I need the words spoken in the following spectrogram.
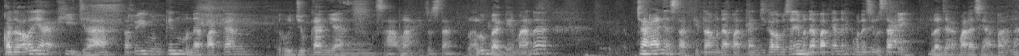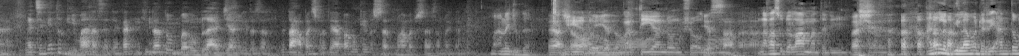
kode Allah ya hijrah tapi mungkin mendapatkan rujukan yang salah itu Ustaz. Lalu bagaimana caranya Ustaz kita mendapatkan jika kalau misalnya mendapatkan rekomendasi Ustaz nih belajar kepada siapa nah ngeceknya itu gimana saja kan kita tuh baru belajar gitu Ustaz kita apa seperti apa mungkin Ustaz Muhammad bisa sampaikan Mana juga. ya, Iya Allah, dong, iya dong latihan dong, Masya Allah. Ya salah. Karena kan sudah lama tadi. Masya Ana lebih lama dari antum.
